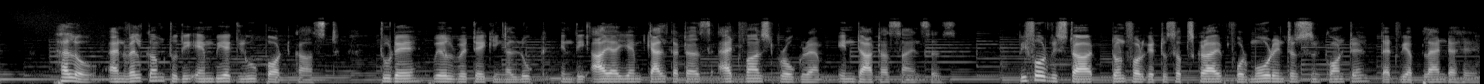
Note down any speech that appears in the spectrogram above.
Hello and welcome to the MBA Glue podcast. Today we will be taking a look in the IIM Calcutta's advanced program in data sciences. Before we start, don't forget to subscribe for more interesting content that we have planned ahead.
